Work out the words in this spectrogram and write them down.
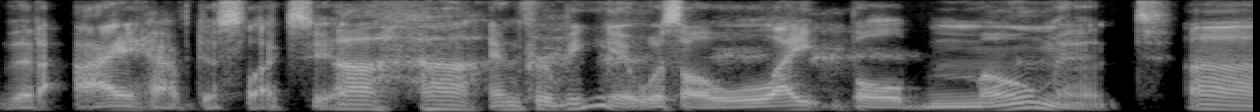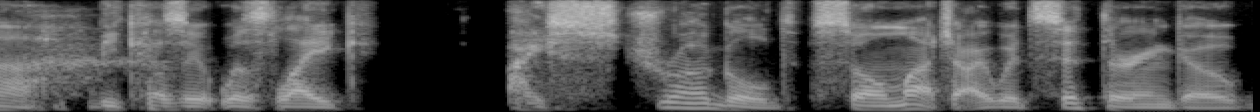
that I have dyslexia. Aha. and for me, it was a light bulb moment Ah, because it was like I struggled so much. I would sit there and go,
